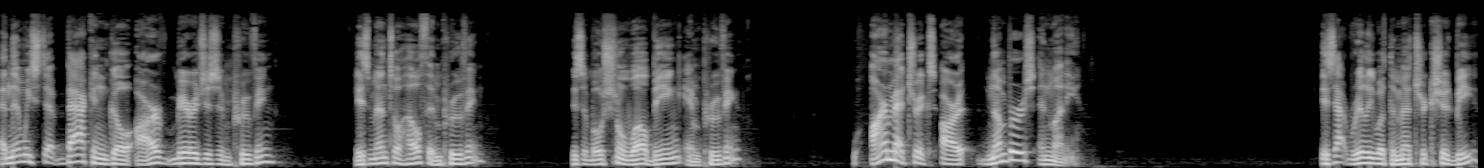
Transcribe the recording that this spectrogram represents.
And then we step back and go, our marriage is improving. Is mental health improving? Is emotional well being improving? Our metrics are numbers and money. Is that really what the metric should be?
